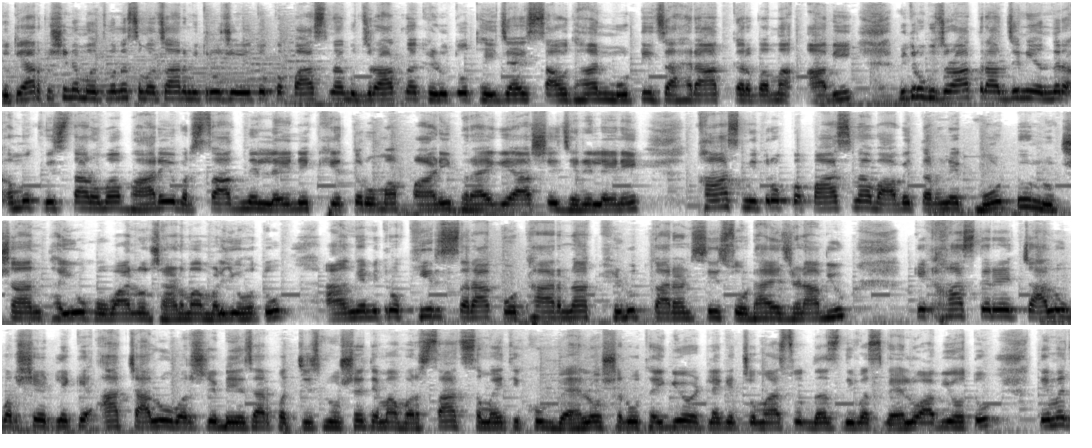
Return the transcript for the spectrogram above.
તો ત્યાર પછીના મહત્વના સમાચાર મિત્રો જોઈએ તો કપાસના ગુજરાતના ખેડૂતો થઈ જાય સાવધાન, મોટી જાહેરાત કરવામાં આવી. મિત્રો ગુજરાત રાજ્યની અંદર અમુક વિસ્તારોમાં ભારે વરસાદને લઈને ખેતરોમાં પાણી ભરાઈ ગયા છે, જેને લઈને ખાસ મિત્રો કપાસના વાવેતરને મોટું નુકસાન થયું હોવાનું જાણવા મળ્યું હતું. આ અંગે મિત્રો ખીરસરા કોઠારના ખેડૂત કારણસિંહ સોઢાએ જણાવ્યું કે ખાસ કરીને ચાલુ વર્ષે એટલે કે આ ચાલુ વર્ષ બે હજાર પચીસનું છે, તેમાં વરસાદ સમયથી ખૂબ વહેલો શરૂ થઈ ગયો, એટલે કે ચોમાસું દસ દિવસ વહેલું આવ્યું હતું. તેમજ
